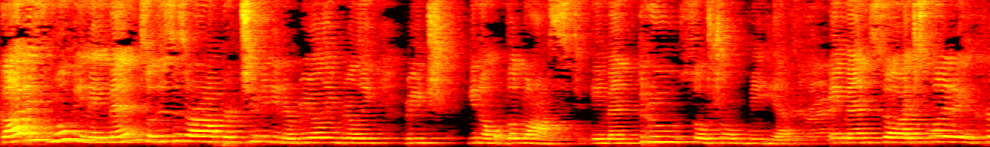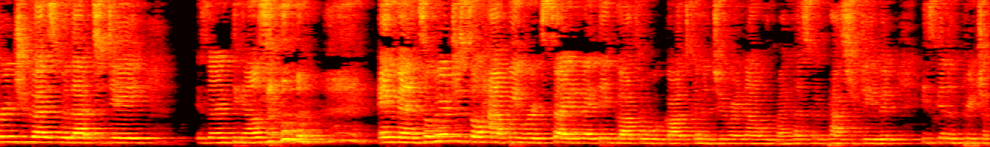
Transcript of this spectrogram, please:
God is moving, amen. So this is our opportunity to really, really reach, you know, the lost, amen, through social media. Amen. So I just wanted to encourage you guys with that today. Is there anything else? Amen. So we're just so happy. We're excited. I thank God for what God's going to do right now with my husband, Pastor David. He's going to preach a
